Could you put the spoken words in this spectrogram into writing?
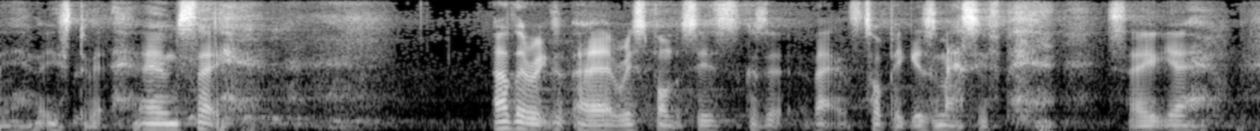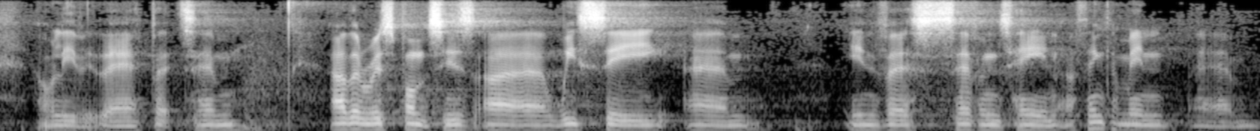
yeah, used to it. Um, so, other uh, responses, because that topic is massive. so, yeah, I'll leave it there. But um, other responses uh, we see um, in verse 17. I think I'm in um,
